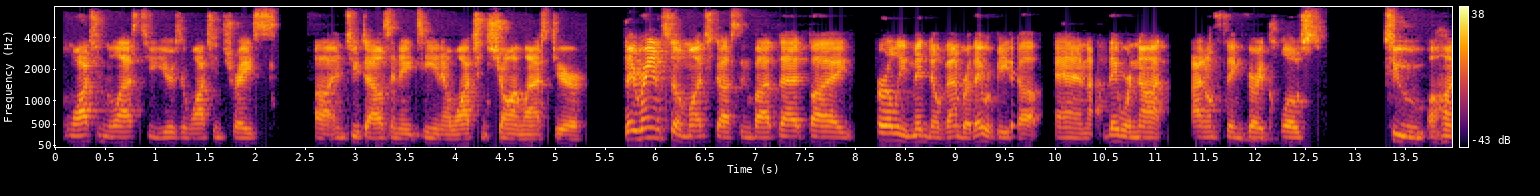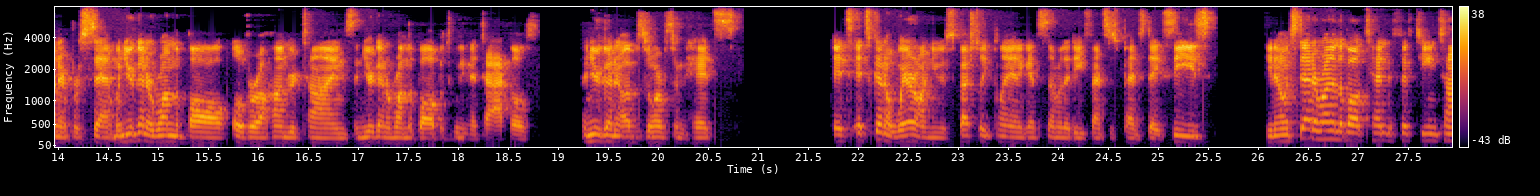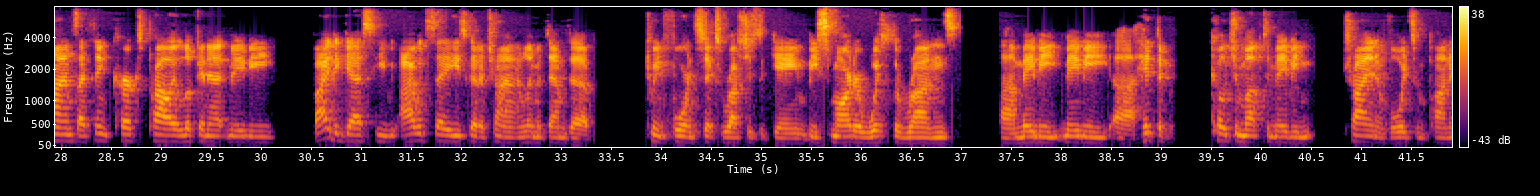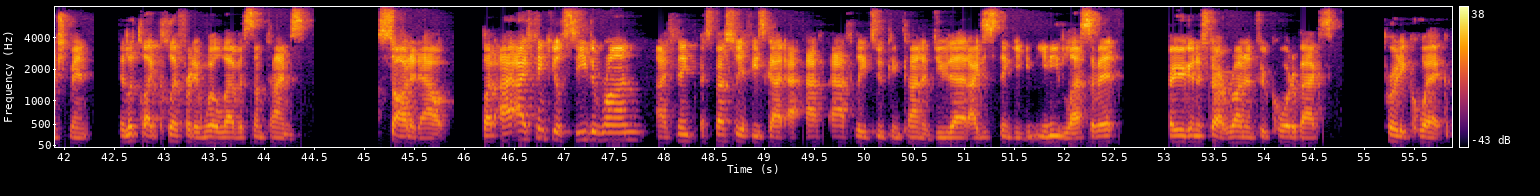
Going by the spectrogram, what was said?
Watching the last two years and watching Trace uh, in 2018 and watching Sean last year, they ran so much, Dustin, but that by early mid November, they were beat up and they were not, I don't think, very close to 100%. When you're going to run the ball over 100 times and you're going to run the ball between the tackles and you're going to absorb some hits it's it's going to wear on you, especially playing against some of the defenses Penn State sees. You know, instead of running the ball 10 to 15 times, I think Kirk's probably looking at maybe, if I had to guess, he I would say he's going to try and limit them to between four and six rushes a game. Be smarter with the runs. Uh, maybe maybe uh, hit the coach him up to maybe try and avoid some punishment. It looked like Clifford and Will Levis sometimes sought it out but I, I, think you'll see the run. I think, especially if he's got a- athletes who can kind of do that. I just think you, you need less of it, or you're going to start running through quarterbacks pretty quick.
